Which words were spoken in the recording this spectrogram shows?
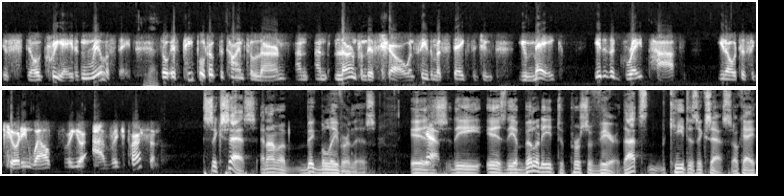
is still created in real estate. So if people took the time to learn and, and learn from this show and see the mistakes that you, you make, it is a great path, you know, to security and wealth for your average person. Success, and I'm a big believer in this, is Yeah. the is the ability to persevere. That's the key to success. Okay.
